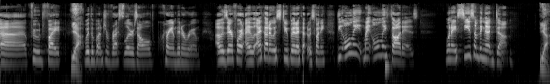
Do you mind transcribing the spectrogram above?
uh, food fight. Yeah. with a bunch of wrestlers all crammed in a room. I was there for it. I, I thought it was stupid. I thought it was funny. The only my only thought is when I see something that dumb, Yeah.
